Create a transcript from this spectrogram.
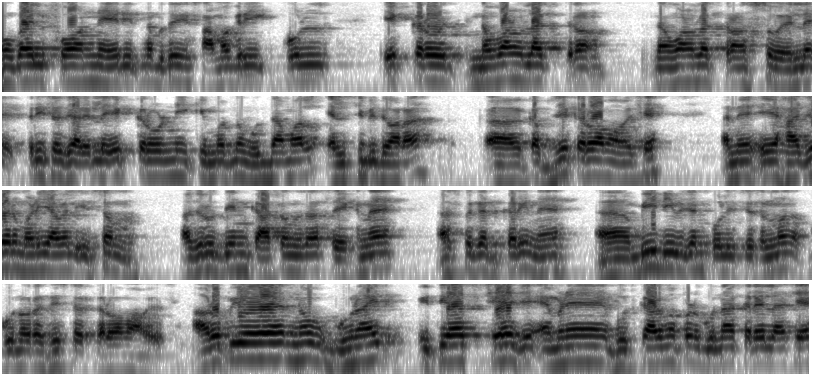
મોબાઈલ ફોન ને એ રીતના બધી સામગ્રી કુલ એક કરોડ નવ્વાણું લાખ ત્રણ, નવ્વાણું લાખ ત્રણસો એટલે ત્રીસ હજાર એટલે એક કરોડની કિંમતનો મુદ્દામાલ એલસીબી દ્વારા કબજે કરવામાં આવે છે. અને એ હાજર મળી આવેલ ઈસમ અઝરુદ્દીન કાસમ શાહ શેખને હસ્તગત કરીને બી ડિવિઝન પોલીસ સ્ટેશનમાં ગુનો રજિસ્ટર કરવામાં આવ્યો છે. આરોપીઓનો ગુનાહિત ઇતિહાસ છે જે એમણે ભૂતકાળમાં પણ ગુના કરેલા છે.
